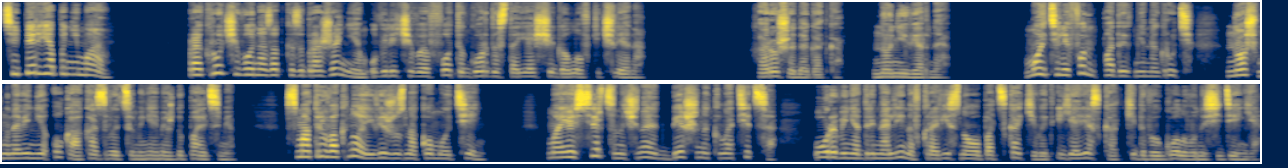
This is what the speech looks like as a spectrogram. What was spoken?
Теперь я понимаю. Прокручиваю назад к изображениям, увеличивая фото гордо стоящей головки члена. Хорошая догадка, но неверная. Мой телефон падает мне на грудь, нож в мгновение ока оказывается у меня между пальцами. Смотрю в окно и вижу знакомую тень. Мое сердце начинает бешено колотиться, уровень адреналина в крови снова подскакивает, и я резко откидываю голову на сиденье.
